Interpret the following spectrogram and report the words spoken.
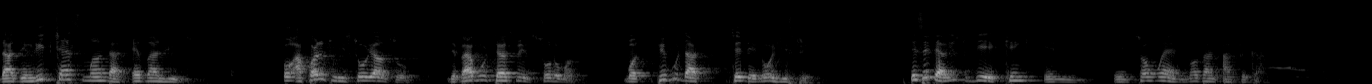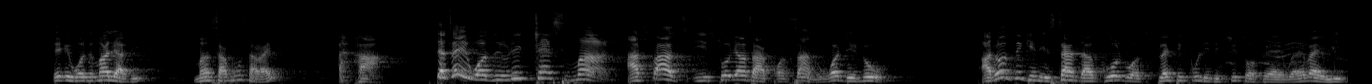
that the richest man that ever lived, oh, according to historians, so the Bible tells me it's Solomon. But people that say they know history, they say there used to be a king in, in somewhere in northern Africa. It, it was a Maliabi, Mansa Musa, right? Aha. They say he was the richest man as far as historians are concerned, what they know. I don't think in his time that gold was plentiful in the street of uh, wherever he lived,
